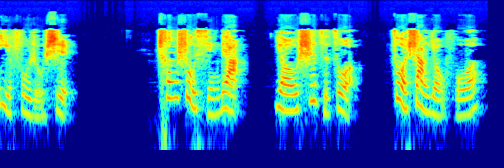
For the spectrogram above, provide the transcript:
亦复如是。称数行量，有狮子座，座上有佛，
